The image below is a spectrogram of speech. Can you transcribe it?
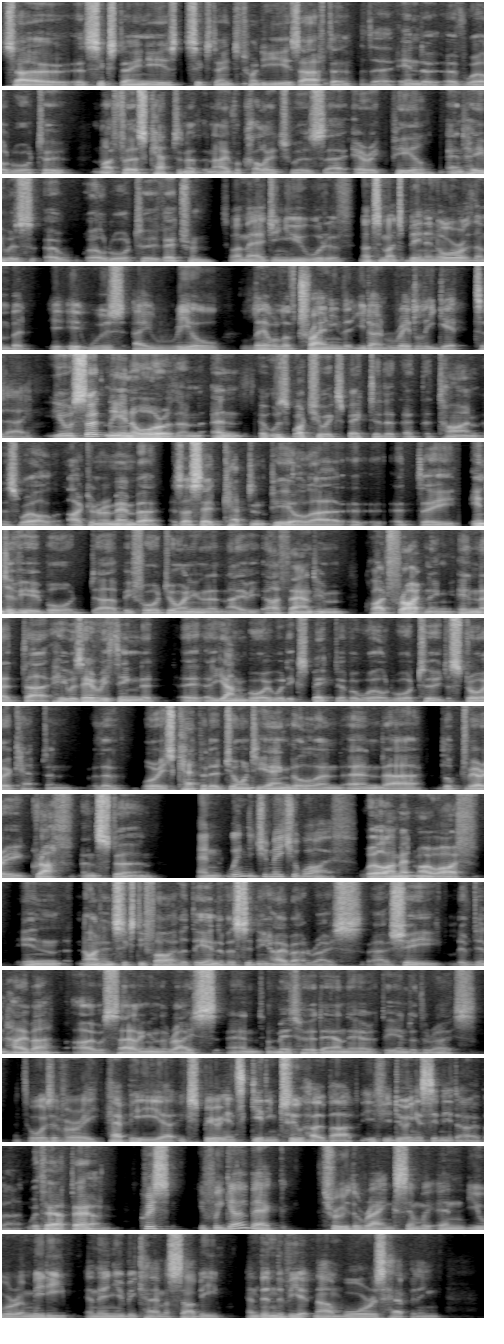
So 16 years, 16 to 20 years after the end of, of World War II. My first captain at the Naval College was uh, Eric Peel, and he was a World War II veteran. So I imagine you would have not so much been in awe of them, but it, it was a real level of training that you don't readily get today. You were certainly in awe of them, and it was what you expected at, at the time as well. I can remember, as I said, Captain Peel uh, at the interview board uh, before joining the Navy. I found him quite frightening in that uh, he was everything that a, a, young boy would expect of a World War II destroyer captain, with a wore his cap at a jaunty angle and, and uh, looked very gruff and stern. And when did you meet your wife? Well, I met my wife in 1965 at the end of a Sydney Hobart race. Uh, she lived in Hobart. I was sailing in the race and met her down there at the end of the race. It's always a very happy uh, experience getting to Hobart if you're doing a Sydney to Hobart. Without doubt. Chris, if we go back through the ranks and, we, and you were a midi and then you became a subby and then the Vietnam War is happening,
